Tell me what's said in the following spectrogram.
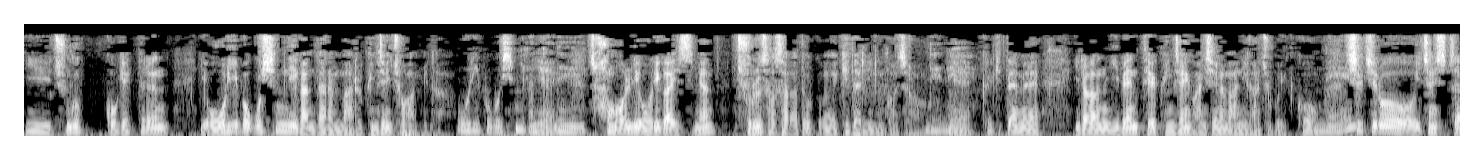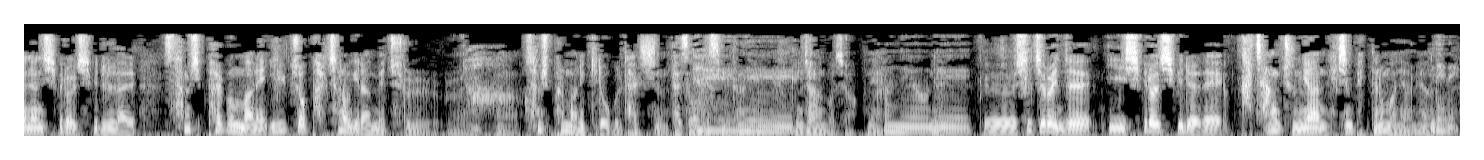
이 중국 고객들은 이 오리 보고 심리 간다는 말을 굉장히 좋아합니다. 오리 보고 심리 간다. 예. 네. 저 멀리 오리가 있으면 줄을 서서라도 어, 기다리는 거죠. 네네. 예. 그렇기 때문에 이런 이벤트에 굉장히 관심을 많이 가지고 있고 네. 실제로 2014년 11월 11일 날 38분 만에 1조 8천억이라는 매출을 어, 38만의 기록을 달성, 달성했습니다. 네. 예. 굉장한 거죠. 네. 그렇네요. 네. 네. 그 실제로 이제 이 11월 11일에 가장 중요한 핵심 팩트는 뭐냐면 네네.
